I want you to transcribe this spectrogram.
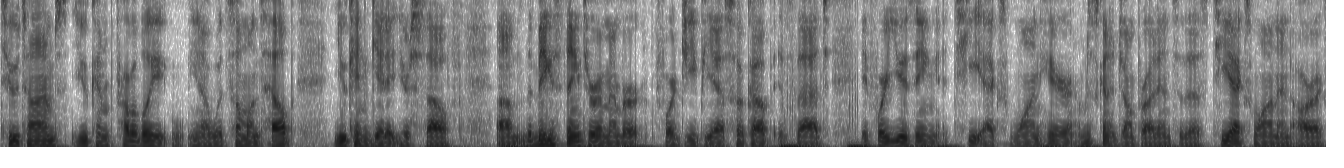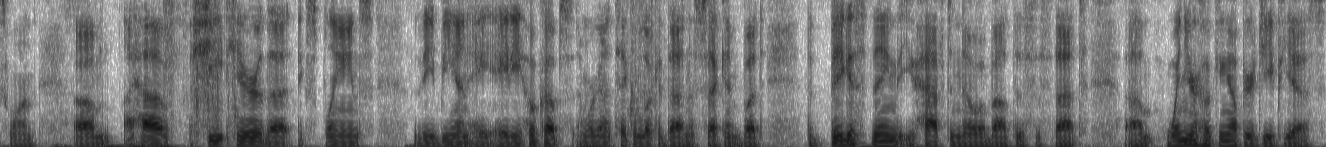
two times, you can probably, you know, with someone's help, you can get it yourself. Um, the biggest thing to remember for GPS hookup is that if we're using TX1 here, I'm just going to jump right into this, TX1 and RX1, um, I have a sheet here that explains the BN880 hookups, and we're going to take a look at that in a second, but the biggest thing that you have to know about this is that um, when you're hooking up your GPS,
